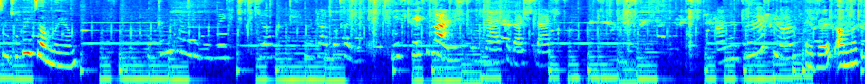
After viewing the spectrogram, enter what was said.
için çok heyecanlıyım. Bakalım hangi bebek çıkacak. Şuradan bakalım. Listesi varmış bunun arkadaşlar. Anladınız mı? Evet anladık.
